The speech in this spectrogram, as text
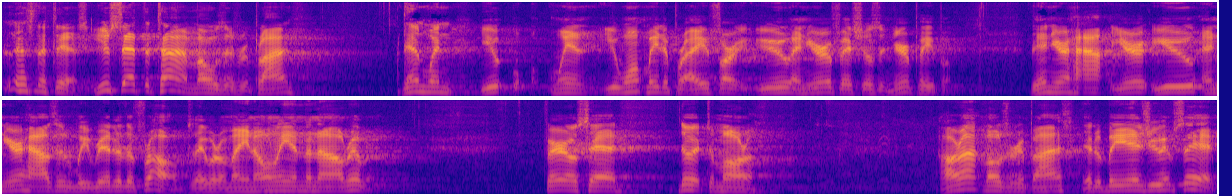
listen to this. You set the time, Moses replied. Then when you when you want me to pray for you and your officials and your people, then your, your, you and your houses will be rid of the frogs. They will remain only in the Nile River. Pharaoh said, Do it tomorrow. All right, Moses replies, It'll be as you have said.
